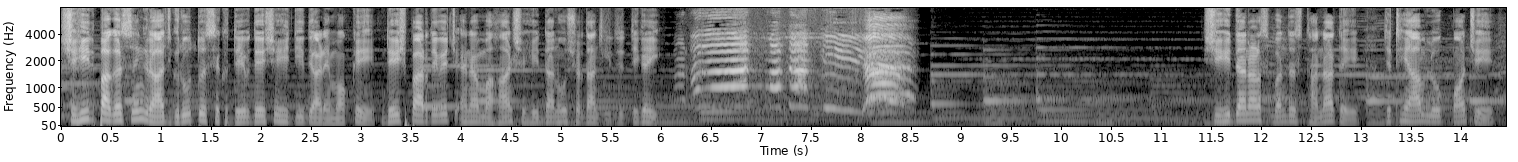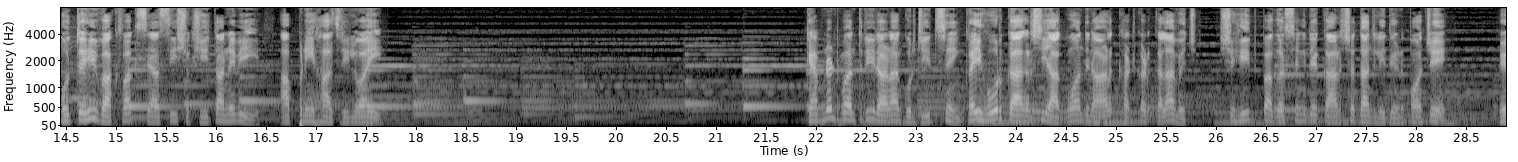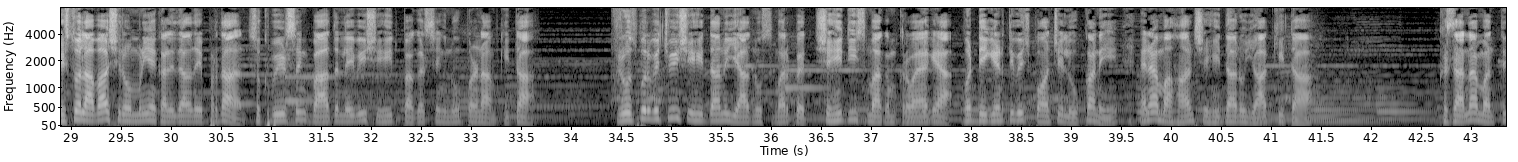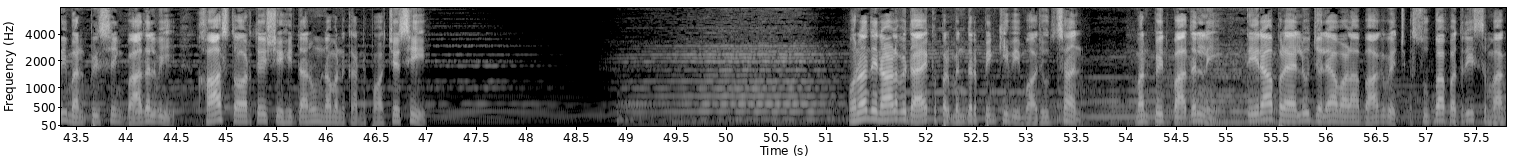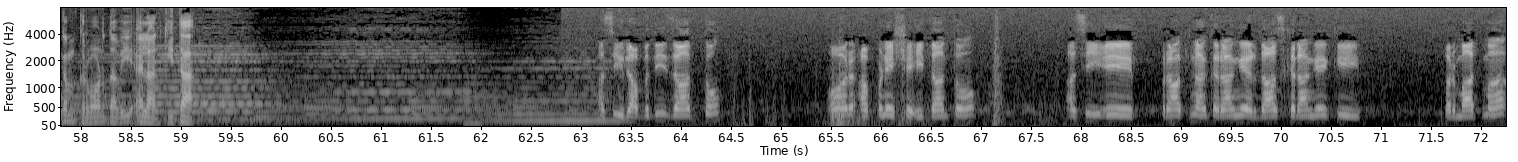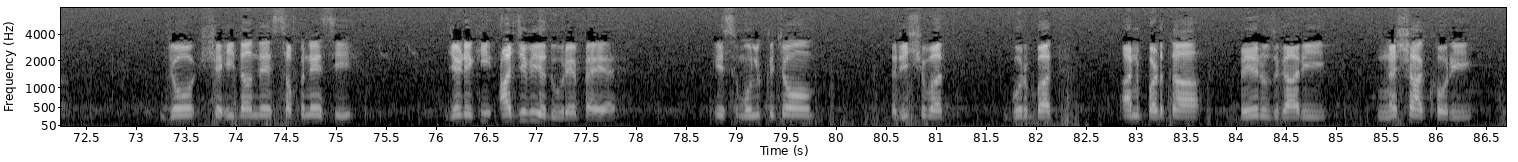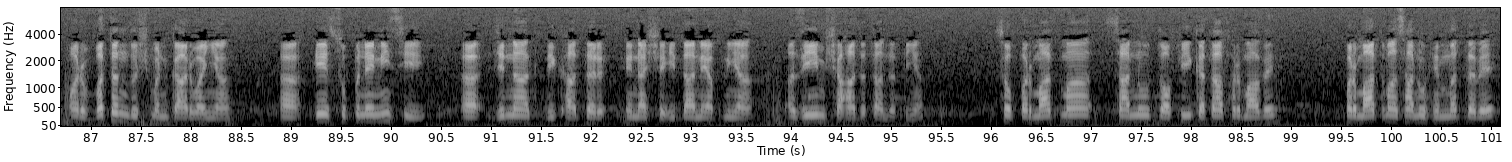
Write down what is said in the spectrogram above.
ਸ਼ਹੀਦ ਭਗਤ ਸਿੰਘ ਰਾਜਗੁਰੂ ਤੇ ਸਿੱਖਦੇਵ ਦੇ ਸ਼ਹੀਦੀ ਦਿਹਾੜੇ ਮੌਕੇ ਦੇਸ਼ ਭਰ ਦੇ ਵਿੱਚ ਇਹਨਾਂ ਮਹਾਨ ਸ਼ਹੀਦਾਂ ਨੂੰ ਸ਼ਰਧਾਂਜਲੀ ਦਿੱਤੀ ਗਈ। ਸ਼ਹੀਦਾਂ ਨਾਲ ਸੰਬੰਧਿਤ ਸਥਾਨਾਂ ਤੇ ਜਿੱਥੇ ਆਮ ਲੋਕ ਪਹੁੰਚੇ ਉੱਥੇ ਹੀ ਵੱਖ-ਵੱਖ ਸਿਆਸੀ ਸ਼ਖਸੀਅਤਾਂ ਨੇ ਵੀ ਆਪਣੀ ਹਾਜ਼ਰੀ ਲਵਾਈ। ਕੈਬਨਿਟ ਮੰਤਰੀ ਰਾਣਾ ਗੁਰਜੀਤ ਸਿੰਘ ਕਈ ਹੋਰ ਕਾਂਗਰਸੀ ਆਗੂਆਂ ਦੇ ਨਾਲ ਖਟਕੜ ਕਲਾਂ ਵਿੱਚ ਸ਼ਹੀਦ ਭਗਤ ਸਿੰਘ ਦੇ ਕਾਰ ਸ਼ਰਧਾਂਜਲੀ ਦੇਣ ਪਹੁੰਚੇ। ਇਸ ਤੋਂ ਇਲਾਵਾ ਸ਼੍ਰੋਮਣੀ ਅਕਾਲੀ ਦਲ ਦੇ ਪ੍ਰਧਾਨ ਸੁਖਬੀਰ ਸਿੰਘ ਬਾਦਲ ਨੇ ਵੀ ਸ਼ਹੀਦ ਭਗਤ ਸਿੰਘ ਨੂੰ ਪ੍ਰਣਾਮ ਕੀਤਾ। ਫਿਰੋਜ਼ਪੁਰ ਵਿੱਚ ਵੀ ਸ਼ਹੀਦਾਂ ਨੂੰ ਯਾਦ ਨੂੰ ਸਮਰਪਿਤ ਸ਼ਹੀਦੀ ਸਮਾਗਮ ਕਰਵਾਇਆ ਗਿਆ। ਵੱਡੀ ਗਿਣਤੀ ਵਿੱਚ ਪਹੁੰਚੇ ਲੋਕਾਂ ਨੇ ਇਹਨਾਂ ਮਹਾਨ ਸ਼ਹੀਦਾਂ ਨੂੰ ਯਾਦ ਕੀਤਾ। ਖਜ਼ਾਨਾ ਮੰਤਰੀ ਮਨਪ੍ਰੀਤ ਸਿੰਘ ਬਾਦਲ ਵੀ ਖਾਸ ਤੌਰ ਤੇ ਸ਼ਹੀਦਾਂ ਨੂੰ ਨਮਨ ਕਰਨ ਪਹੁੰਚੇ ਸੀ। ਉਹਨਾਂ ਦੇ ਨਾਲ ਵਿਧਾਇਕ ਪਰਮਿੰਦਰ ਪਿੰਕੀ ਵੀ ਮੌਜੂਦ ਸਨ। ਮਨਪ੍ਰੀਤ ਬਾਦਲ ਨੇ 13 ਅਪ੍ਰੈਲ ਨੂੰ ਜਲਿਆਂਵਾਲਾ ਬਾਗ ਵਿੱਚ ਸੂਬਾ ਪੱਧਰੀ ਸਮਾਗਮ ਕਰਵਾਉਣ ਦਾ ਵੀ ਐਲਾਨ ਕੀਤਾ। ਅਸੀਂ ਰੱਬ ਦੀ ਜ਼ਾਤ ਤੋਂ ਔਰ ਆਪਣੇ ਸ਼ਹੀਦਾਂ ਤੋਂ ਅਸੀਂ ਇਹ ਪ੍ਰਾਰਥਨਾ ਕਰਾਂਗੇ, ਅਰਦਾਸ ਕਰਾਂਗੇ ਕਿ ਪਰਮਾਤਮਾ ਜੋ ਸ਼ਹੀਦਾਂ ਦੇ ਸੁਪਨੇ ਸੀ, ਜਿਹੜੇ ਕਿ ਅੱਜ ਵੀ ਅਧੂਰੇ ਪਏ ਐ, ਇਸ ਮੁਲਕ ਚੋਂ ਰਿਸ਼ਵਤ, ਗੁਰਬਤ ਅਨਪੜਤਾ ਬੇਰੁਜ਼ਗਾਰੀ ਨਸ਼ਾਖੋਰੀ ਔਰ ਵਤਨ ਦੁਸ਼ਮਣ ਕਾਰਵਾਈਆਂ ਅ, ਇਹ ਸੁਪਨੇ ਨਹੀਂ ਸੀ ਅ, ਜਿਨ੍ਹਾਂ ਦੀ ਖਾਤਰ ਇਹਨਾਂ ਸ਼ਹੀਦਾਂ ਨੇ ਆਪਣੀਆਂ ਅਜ਼ੀਮ ਸ਼ਹਾਦਤਾਂ ਦਿੱਤੀਆਂ ਸੋ ਪਰਮਾਤਮਾ ਸਾਨੂੰ ਤੌਫੀਕ عطا ਫਰਮਾਵੇ ਪਰਮਾਤਮਾ ਸਾਨੂੰ ਹਿੰਮਤ ਦੇਵੇ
